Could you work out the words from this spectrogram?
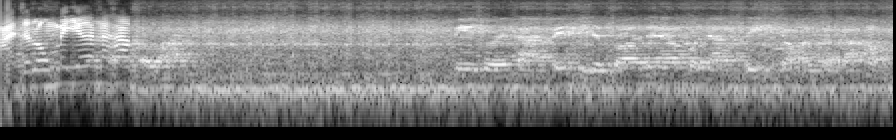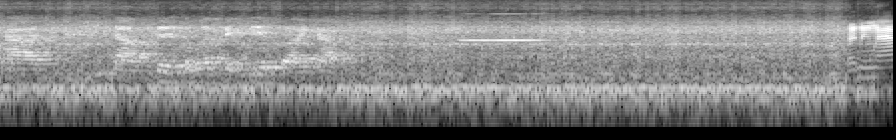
อาจจะลงไม่เยอะนะครับ มีโดยการเป็นที่เรียบร้อยแล้วคนนำสิ่งของและสำนักของท่านนำขึ้นสำนักเป็นที่เรียบร้อยครับแป๊บนึงนะ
